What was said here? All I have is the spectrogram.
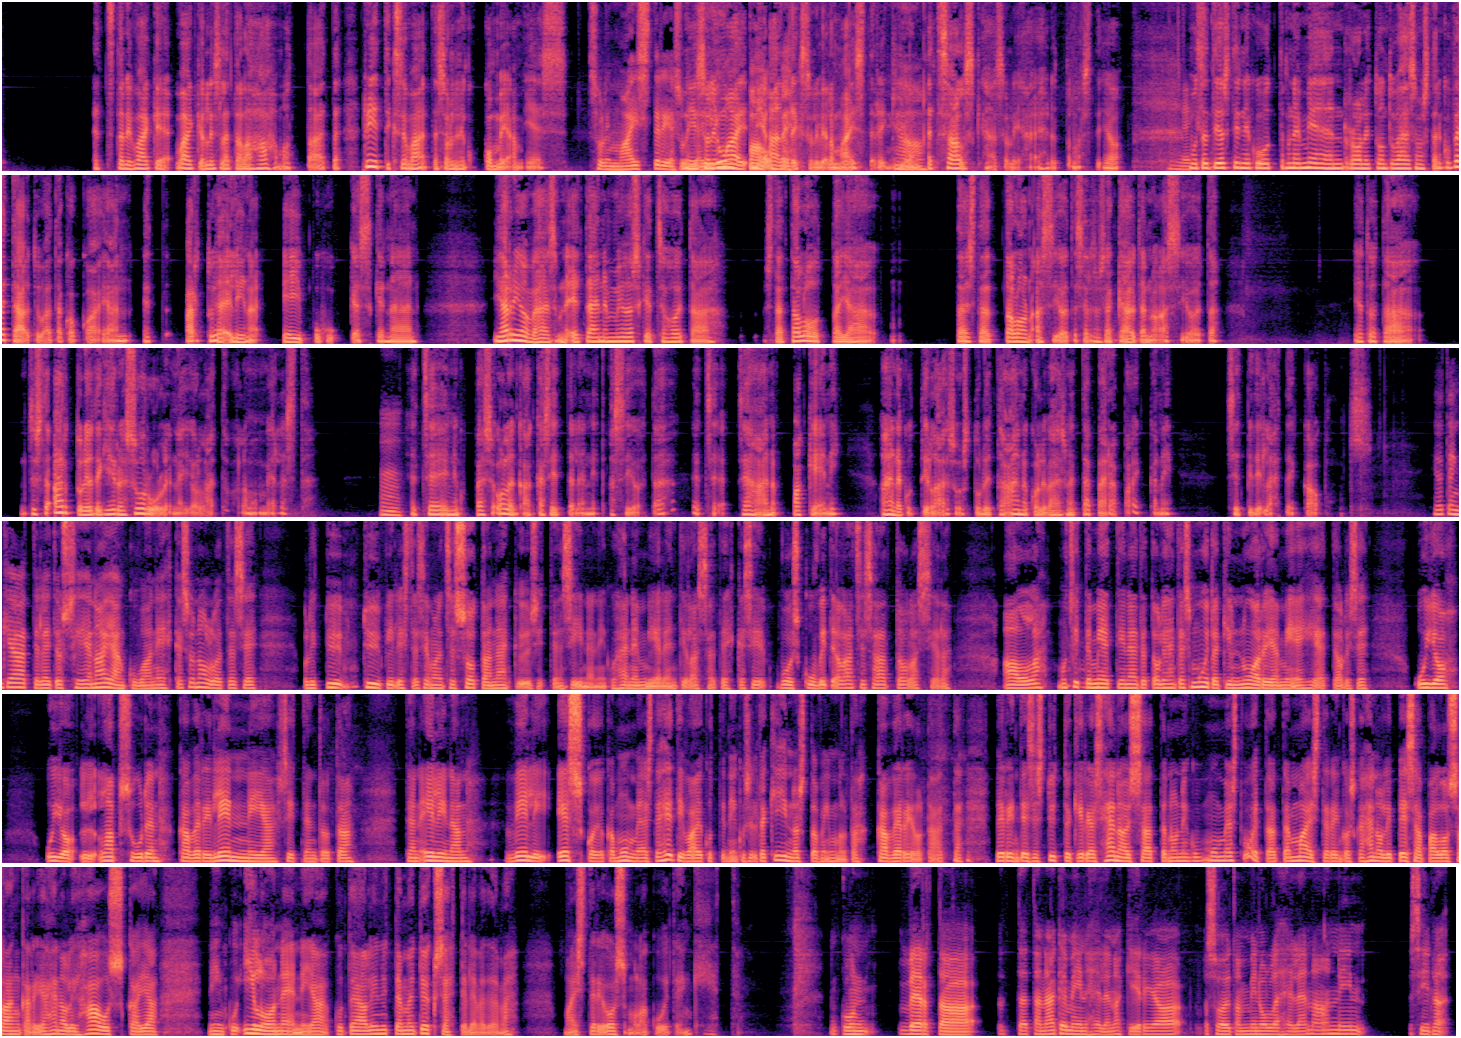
että sitä oli vaikea, vaikea oli sillä tavalla hahmottaa, että riittikö se vaan, että se oli niin kuin komea mies. Se oli maisteri ja se oli, niin, se oli ma- niin, anteeksi, se oli vielä maisterikin, joo. Että Salskihan se oli ihan ehdottomasti, joo. Next. Mutta tietysti niin kuin, tämmöinen miehen rooli tuntui vähän semmoista niin kuin vetäytyvältä koko ajan, että Arttu ja Elina ei puhu keskenään – Jari on vähän semmoinen etäinen myöskin, että se hoitaa sitä taloutta ja, tai sitä talon asioita, sellaisia käytännön asioita. Ja tota, tietysti Arttu oli jotenkin hirveän surullinen jollain tavalla mun mielestä. Mm. Että se ei mm. niin päässyt ollenkaan käsittelemään niitä asioita. Että se, sehän aina pakeni, aina kun tilaisuus tuli tai aina kun oli vähän semmoinen täpärä paikka, niin sitten piti lähteä kaupunkiin. Jotenkin ajattelee, että jos siihen ajankuvaan, niin ehkä se on ollut, että se oli tyy- tyypillistä semmoinen, että se sota näkyy sitten siinä niin kuin hänen mielentilassa, että ehkä se voisi kuvitella, että se saattoi olla siellä alla. Mutta sitten miettii näitä, että olihan tässä muitakin nuoria miehiä, että oli se ujo, ujo lapsuuden kaveri Lenni ja sitten tota, tämän Elinan veli Esko, joka mun mielestä heti vaikutti niin kuin siltä kiinnostavimmalta kaverilta, että perinteisessä tyttökirjassa hän olisi saattanut niin kuin mun mielestä voittaa tämän maisterin, koska hän oli pesäpallosankari ja hän oli hauska ja niin kuin iloinen ja kun tämä oli nyt tämmöinen töksähtelevä tämä maisteri Osmola kuitenkin. Että. Kun vertaa tätä Näkemiin Helena-kirjaa Soita minulle Helenaan, niin siinä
